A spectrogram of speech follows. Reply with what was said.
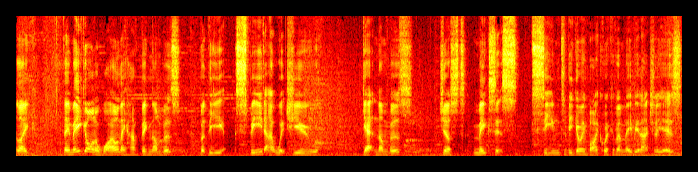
like, they may go on a while and they have big numbers, but the speed at which you get numbers just makes it seem to be going by quicker than maybe it actually is.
